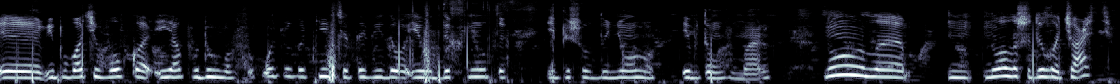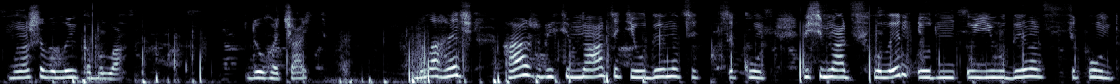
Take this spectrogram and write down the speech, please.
е, і побачив вовка, і я подумав, що хочу закінчити відео і віддихнути, і пішов до нього, і потім вмер. Ну, але, ну, але ще друга часть, вона ще велика була. Друга часть. Була геть аж 18 і 11 секунд. 18 хвилин і 11 секунд.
